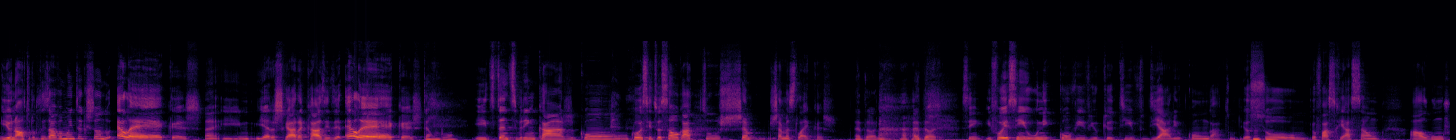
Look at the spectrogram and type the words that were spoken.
e eu na altura utilizava muito a questão do Elecas, né? e, e era chegar a casa e dizer Elecas. Tão bom. E de tanto se brincar com, com a situação, o gato cham- chama-se Lecas. Adoro. Adoro. Sim, e foi assim o único convívio que eu tive diário com um gato. Eu sou, eu faço reação a alguns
